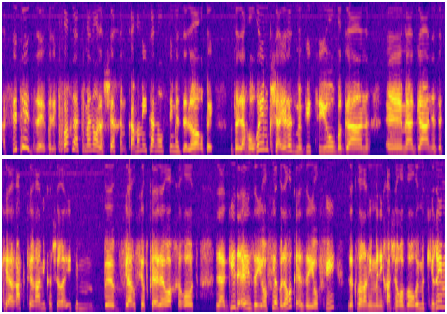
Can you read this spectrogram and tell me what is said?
עשיתי את זה, ולטפוח לעצמנו על השכם. כמה מאיתנו עושים את זה? לא הרבה. ולהורים, כשהילד מביא ציור בגן, אה, מהגן, איזה קערת קרמיקה שראיתם בוורסיות כאלה או אחרות, להגיד איזה יופי, אבל לא רק איזה יופי, זה כבר אני מניחה שרוב ההורים מכירים,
